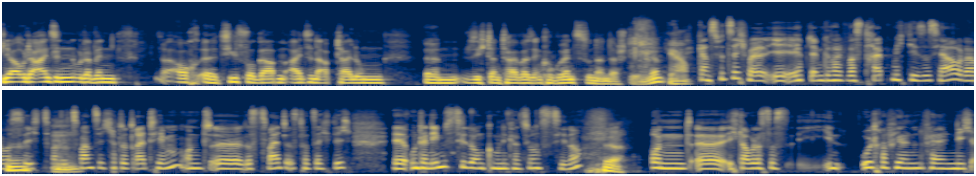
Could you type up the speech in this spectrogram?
Ja, oder einzelnen, oder wenn auch äh, Zielvorgaben einzelner Abteilungen ähm, sich dann teilweise in Konkurrenz zueinander stehen. Ne? Ja. Ganz witzig, weil ihr, ihr habt ja eben gefragt, was treibt mich dieses Jahr oder was ja. sehe ich 2020? Ich hatte drei Themen und äh, das zweite ist tatsächlich äh, Unternehmensziele und Kommunikationsziele. Ja. Und äh, ich glaube, dass das in ultra vielen Fällen nicht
